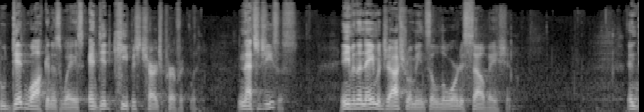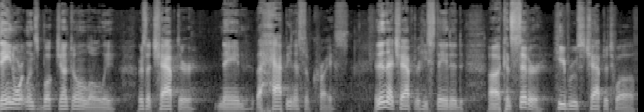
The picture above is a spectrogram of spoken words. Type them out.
who did walk in his ways and did keep his charge perfectly. And that's Jesus. Even the name of Joshua means the Lord is salvation. In Dane Ortlund's book, Gentle and Lowly, there's a chapter named The Happiness of Christ. And in that chapter, he stated, uh, Consider Hebrews chapter 12.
